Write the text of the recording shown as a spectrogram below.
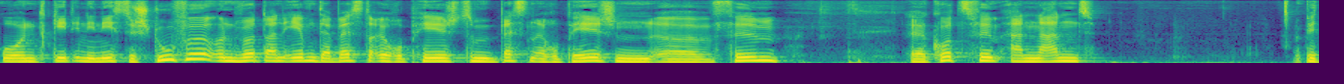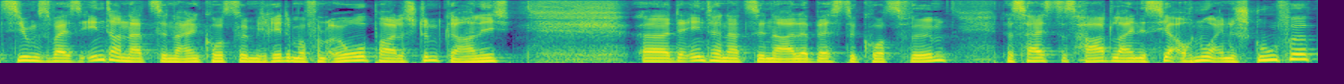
Und geht in die nächste Stufe und wird dann eben der beste europäisch, zum besten europäischen äh, Film, äh, Kurzfilm ernannt beziehungsweise internationalen Kurzfilm. Ich rede immer von Europa, das stimmt gar nicht. Äh, der internationale beste Kurzfilm. Das heißt, das Hardline ist hier auch nur eine Stufe.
